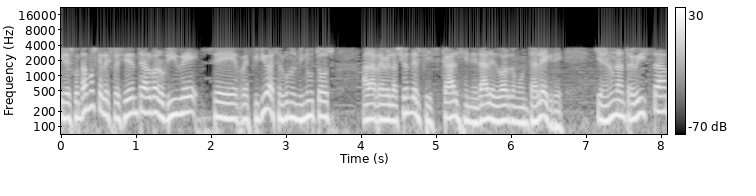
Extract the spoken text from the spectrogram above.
Y les contamos que el expresidente Álvaro Uribe se refirió hace algunos minutos a la revelación del fiscal general Eduardo Montalegre, quien en una entrevista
